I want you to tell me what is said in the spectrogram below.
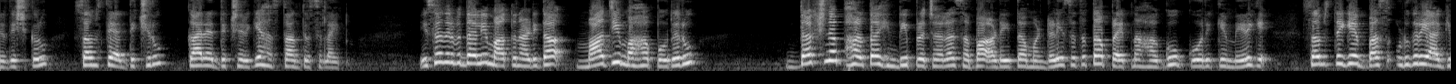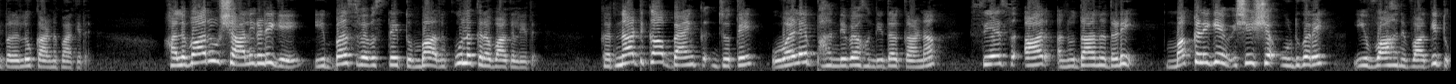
ನಿರ್ದೇಶಕರು, ಸಂಸ್ಥೆ ಅಧ್ಯಕ್ಷರು, ಕಾರ್ಯಾಧ್ಯಕ್ಷರಿಗೆ ಹಸ್ತಾಂತರಿಸಲಾಯಿತು. ಈ ಸಂದರ್ಭದಲ್ಲಿ ಮಾತನಾಡಿದ ಮಾಜಿ ಮಹಾಪೌರರು, ದಕ್ಷಿಣ ಭಾರತ ಹಿಂದಿ ಪ್ರಚಾರ ಸಭಾ ಆಡಳಿತ ಮಂಡಳಿ ಸತತ ಪ್ರಯತ್ನ ಹಾಗೂ ಕೋರಿಕೆ ಮೇರೆಗೆ ಸಂಸ್ಥೆಗೆ ಬಸ್ ಉಡುಗೊರೆಯಾಗಿ ಬರಲು ಕಾರಣವಾಗಿದೆ. ಹಲವಾರು ಶಾಲೆಗಳಿಗೆ ಈ ಬಸ್ ವ್ಯವಸ್ಥೆ ತುಂಬಾ ಅನುಕೂಲಕರವಾಗಲಿದೆ. ಕರ್ನಾಟಕ ಬ್ಯಾಂಕ್ ಜೊತೆ ಒಳ್ಳೆ ಬಾಂಧವ್ಯ ಹೊಂದಿದ ಕಾರಣ ಸಿಎಸ್ಆರ್ ಅನುದಾನದಡಿ ಮಕ್ಕಳಿಗೆ ವಿಶೇಷ ಉಡುಗೊರೆ ಈ ವಾಹನವಾಗಿದ್ದು,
